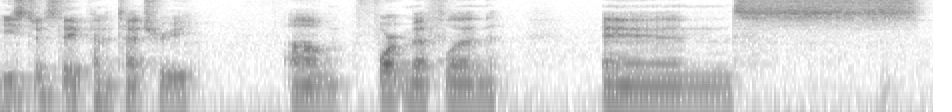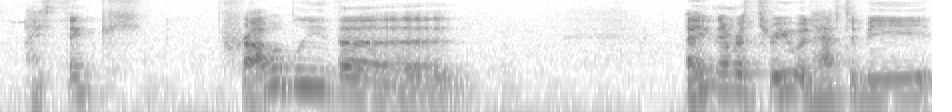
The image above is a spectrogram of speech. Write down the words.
Eastern State Penitentiary, um, Fort Mifflin, and I think probably the. I think number three would have to be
